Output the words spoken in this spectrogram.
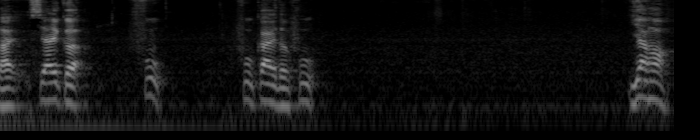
来下一个覆，覆盖的覆，一样哦。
